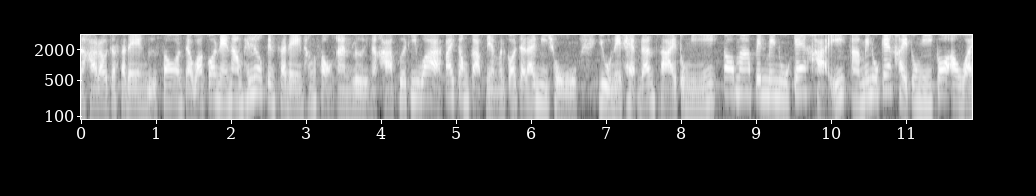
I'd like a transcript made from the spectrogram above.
นะคะ เราจะแสดงหรือซ่อน แต่ว่าก็แนะนำให้เลือกเป็นแสดงทั้งสองอันเลยนะคะ เพื่อที่ว่าป้ายกำกับเนี่ยมันก็จะได้มีโชว์อยู่ในแถบด้านซ้ายตรงนี้ ต่อมาเป็นเมนูแก้ไขอ่าเมนูแก้ไขตรงนี้ก็เอาไว้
